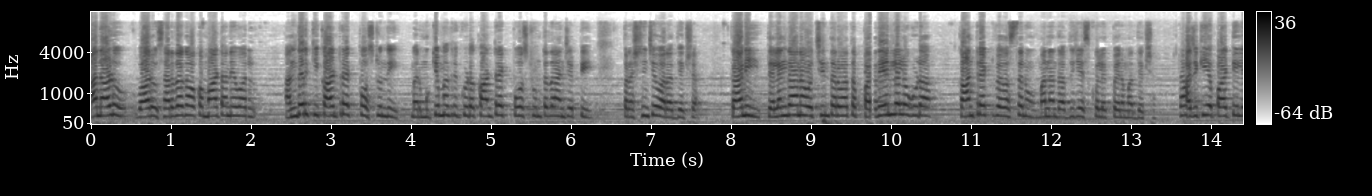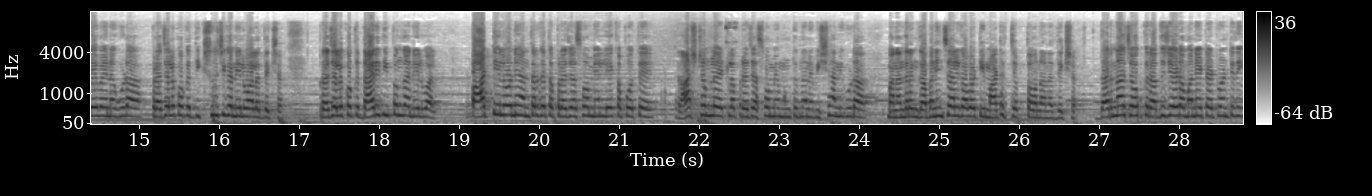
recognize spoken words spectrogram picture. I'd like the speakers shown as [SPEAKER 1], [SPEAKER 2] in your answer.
[SPEAKER 1] ఆనాడు వారు సరదాగా ఒక మాట అనేవాళ్ళు. అందరికీ కాంట్రాక్ట్ పోస్ట్ ఉంది. మరి ముఖ్యమంత్రికి కూడా కాంట్రాక్ట్ పోస్ట్ ఉంటుందా అని చెప్పి ప్రశ్నించేవారు అధ్యక్ష. కానీ తెలంగాణ వచ్చిన తర్వాత పదేళ్ళలో కూడా కాంట్రాక్ట్ వ్యవస్థను మనం రద్దు చేసుకోలేకపోయినాం అధ్యక్ష. రాజకీయ పార్టీలు ఏవైనా కూడా ప్రజలకు ఒక దిక్సూచిగా నిలవాలి అధ్యక్ష. ప్రజలకు ఒక దారిదీపంగా నిలవాలి. పార్టీలోనే అంతర్గత ప్రజాస్వామ్యం లేకపోతే రాష్ట్రంలో ఎట్లా ప్రజాస్వామ్యం ఉంటుందనే విషయాన్ని కూడా మనందరం గమనించాలి కాబట్టి మాట చెప్తా ఉన్నాను అధ్యక్ష. ధర్నా చౌక్ రద్దు చేయడం అనేటటువంటిది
